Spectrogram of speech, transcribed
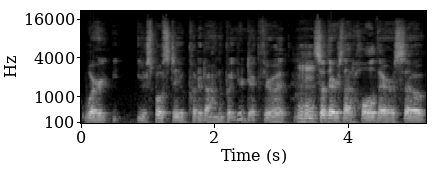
where you're supposed to put it on and put your dick through it. So there's that hole there. So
